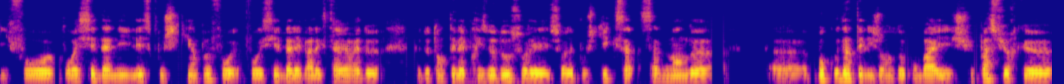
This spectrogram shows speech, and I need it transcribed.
Il faut, pour essayer d'annihiler ce push kick un peu, faut, faut essayer d'aller vers l'extérieur et de, de tenter les prises de dos sur les, sur les push kicks. Ça, ça demande euh, beaucoup d'intelligence de combat et je suis pas sûr que,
